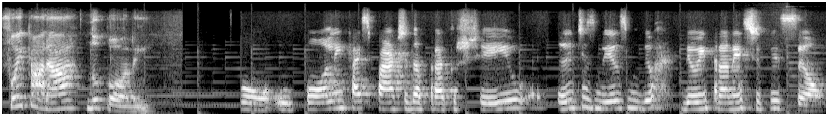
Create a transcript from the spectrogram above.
foi parar no pólen? Bom, o pólen faz parte da Prato Cheio antes mesmo de eu, de eu entrar na instituição.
